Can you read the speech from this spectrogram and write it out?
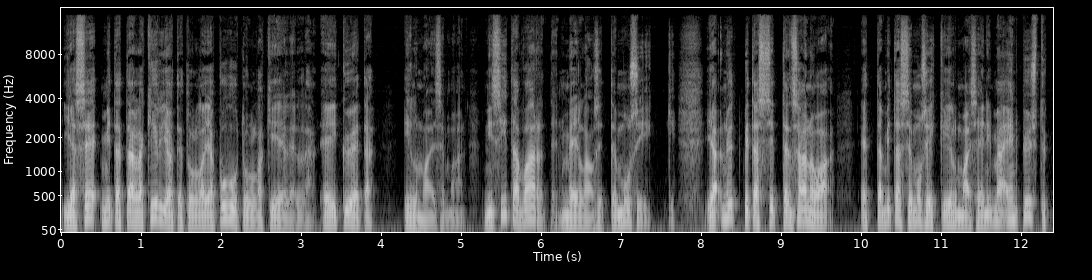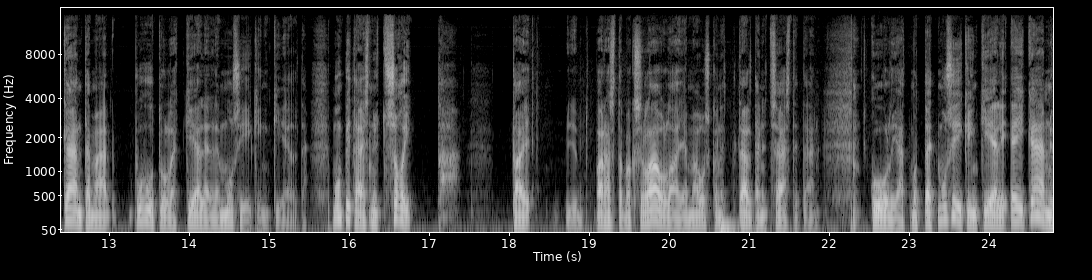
Ja se, mitä tällä kirjoitetulla ja puhutulla kielellä ei kyetä ilmaisemaan, niin sitä varten meillä on sitten musiikki musiikki. Ja nyt pitäisi sitten sanoa, että mitä se musiikki ilmaisee, niin mä en pysty kääntämään puhutulle kielelle musiikin kieltä. Mun pitäisi nyt soittaa tai parhaassa tapauksessa laulaa, ja mä uskon, että tältä nyt säästetään kuulijat. Mutta että musiikin kieli ei käänny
